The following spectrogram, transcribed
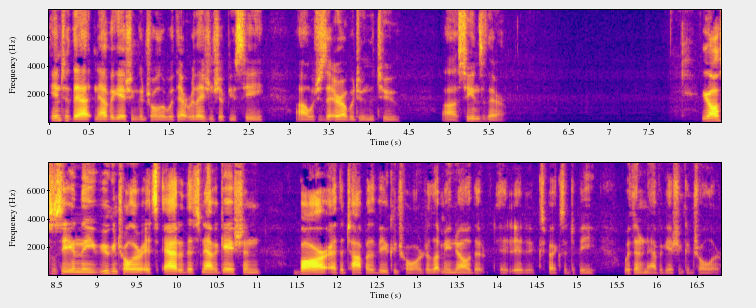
into that navigation controller with that relationship you see uh, which is the arrow between the two uh, scenes there. You also see in the view controller it's added this navigation bar at the top of the view controller to let me know that it, it expects it to be within a navigation controller.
